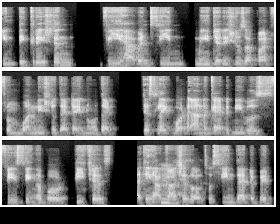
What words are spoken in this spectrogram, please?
integration, we haven't seen major issues apart from one issue that I know that just like what Unacademy was facing about teachers. I think Hmm. Aakash has also seen that a bit.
